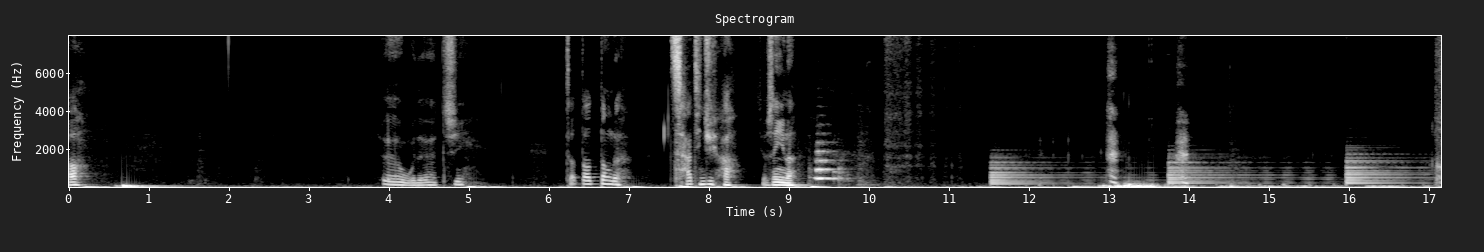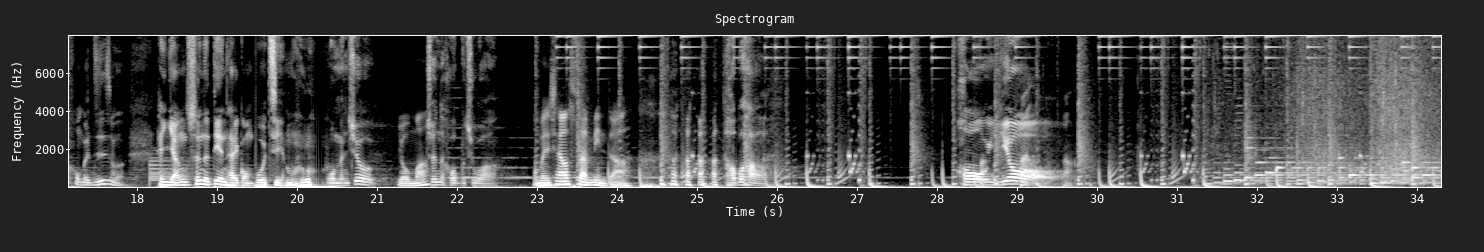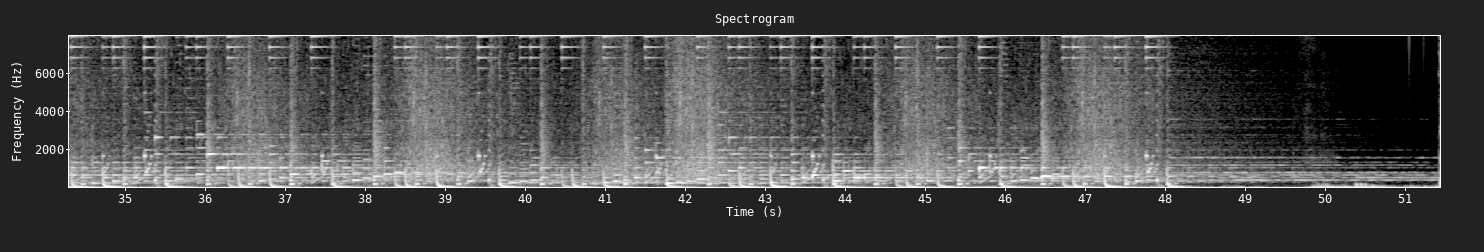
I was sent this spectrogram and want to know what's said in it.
好。呃，我的耳机找到洞了，插进去，好，有声音了。我们这是什么很阳春的电台广播节目？我们就有吗？真的 hold 不住啊！我们现在要算命的啊，好不好？好哟。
